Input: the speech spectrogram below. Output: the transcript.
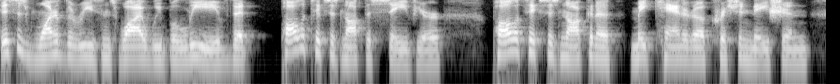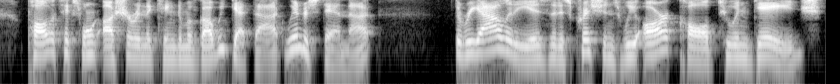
this is one of the reasons why we believe that politics is not the savior. Politics is not going to make Canada a Christian nation. Politics won't usher in the kingdom of God. We get that. We understand that. The reality is that as Christians, we are called to engage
